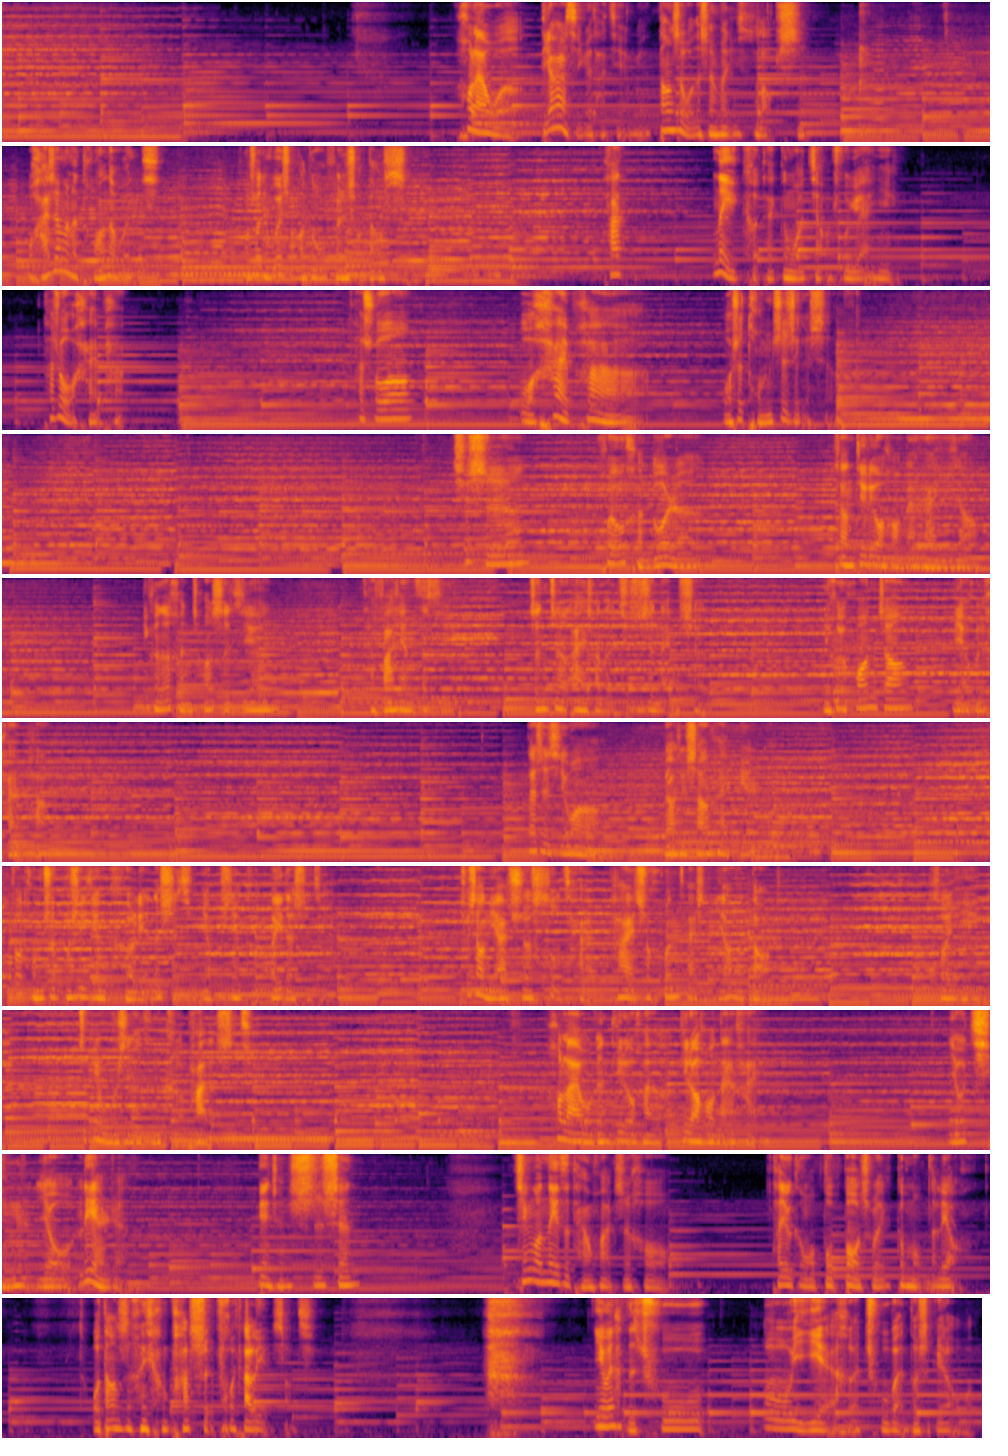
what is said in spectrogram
后来我第二次约他见面，当时我的身份已经是老师，我还是问了同样的问题，我说你为什么要跟我分手？当时他那一刻才跟我讲出原因。他说我害怕，说我害怕我是同志这个身份。其实会有很多人像第六号男孩一样，你可能很长时间才发现自己真正爱上的其实是男生，你会慌张，你也会害怕，是希望不要去伤害别人。做同志不是一件可怜的事情，也不是一件可悲的事情。就像你爱吃素菜，他爱吃荤菜是一样的道理，所以这并不是件很可怕的事情。后来我跟第六号第六号男孩由情人由恋人变成师生，经过那次谈话之后，他又跟我爆爆出了一个猛的料，我当时很想把水泼他脸上去。因为他的初物业和初本都是给了我，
